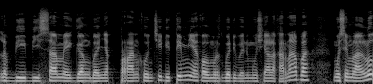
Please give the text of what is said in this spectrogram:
lebih bisa megang banyak peran kunci di timnya kalau menurut gue dibanding Musiala. Karena apa? Musim lalu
